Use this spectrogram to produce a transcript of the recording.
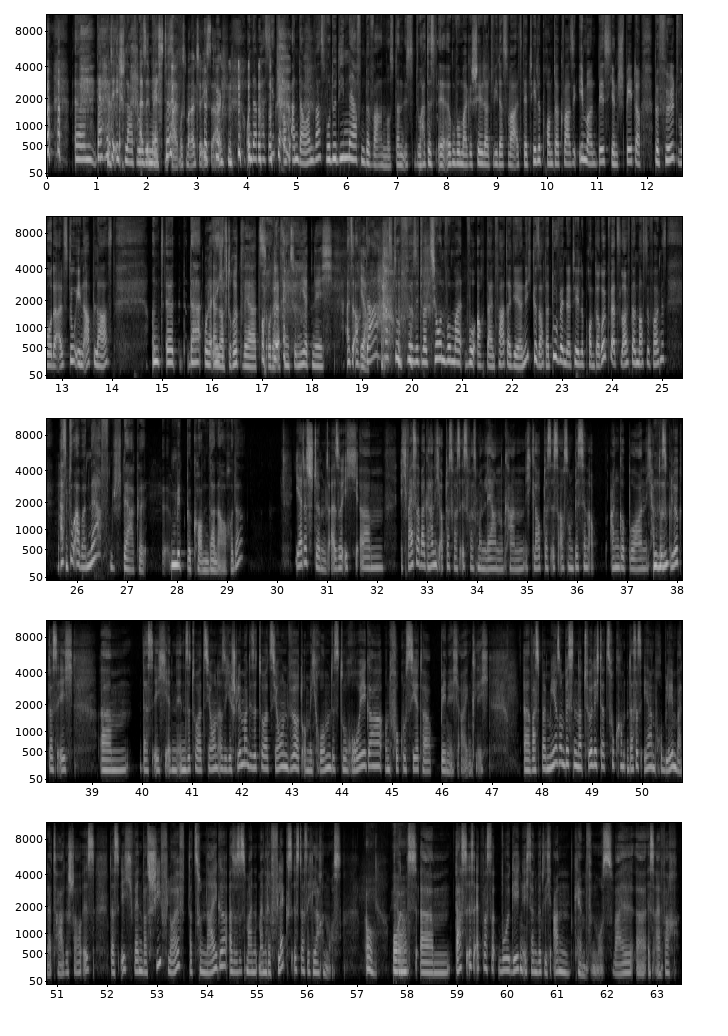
ähm, da hätte ich schlaflose also im Nächte. Fall muss man natürlich sagen. Und da passiert ja auch andauernd was, wo du die Nerven bewahren musst. Dann ist, du hattest äh, irgendwo mal geschildert, wie das war, als der Teleprompter quasi immer ein bisschen später befüllt wurde, als du ihn ablasst. Und äh, da oder er ich, läuft rückwärts oder er funktioniert nicht. Also auch ja. da hast du für Situationen, wo mal, wo auch dein Vater dir ja nicht gesagt hat, du, wenn der Teleprompter rückwärts läuft, dann machst du Folgendes. Hast du aber Nervenstärke äh, mitbekommen dann auch, oder? Ja, das stimmt. Also ich, ähm, ich weiß aber gar nicht, ob das was ist, was man lernen kann. Ich glaube, das ist auch so ein bisschen angeboren. Ich habe mhm. das Glück, dass ich ähm, dass ich in, in Situationen, also je schlimmer die Situation wird um mich rum, desto ruhiger und fokussierter bin ich eigentlich. Äh, was bei mir so ein bisschen natürlich dazu kommt, und das ist eher ein Problem bei der Tagesschau, ist, dass ich, wenn was schief läuft, dazu neige, also es ist mein, mein Reflex ist, dass ich lachen muss. Oh. Ja. Und ähm, das ist etwas, wogegen ich dann wirklich ankämpfen muss, weil äh, es einfach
